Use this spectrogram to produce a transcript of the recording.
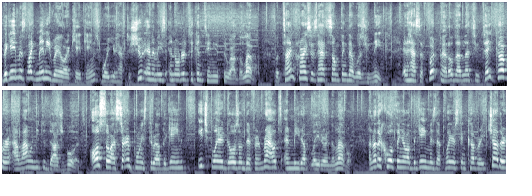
the game is like many rail arcade games where you have to shoot enemies in order to continue throughout the level, but Time Crisis had something that was unique. It has a foot pedal that lets you take cover allowing you to dodge bullets. Also at certain points throughout the game, each player goes on different routes and meet up later in the level. Another cool thing about the game is that players can cover each other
